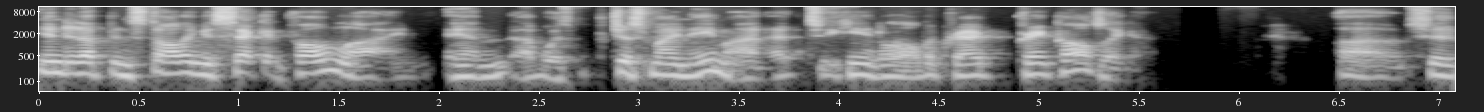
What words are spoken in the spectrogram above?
ended up installing a second phone line and uh, with just my name on it to handle all the crank, crank calls I got. Uh, so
